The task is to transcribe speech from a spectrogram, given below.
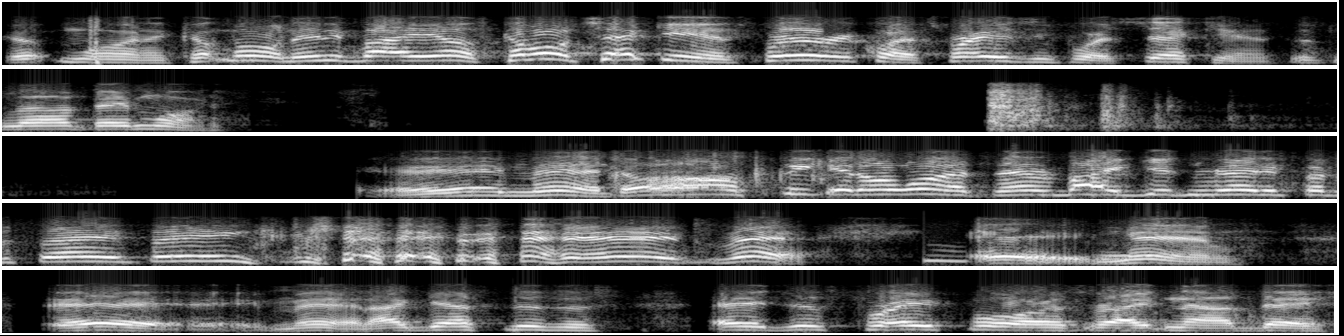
Good morning. Come on, anybody else? Come on, check-ins, prayer requests, praise reports, check-ins. It's Love Day morning. Amen. Don't all speak it at once. Everybody getting ready for the same thing. Amen. Amen. Amen. I guess this is, hey, just pray for us right now, Day.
